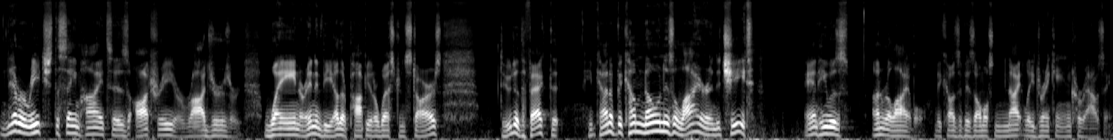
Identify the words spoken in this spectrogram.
never reached the same heights as Autry or Rogers or Wayne or any of the other popular Western stars due to the fact that he'd kind of become known as a liar and a cheat. And he was unreliable because of his almost nightly drinking and carousing.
